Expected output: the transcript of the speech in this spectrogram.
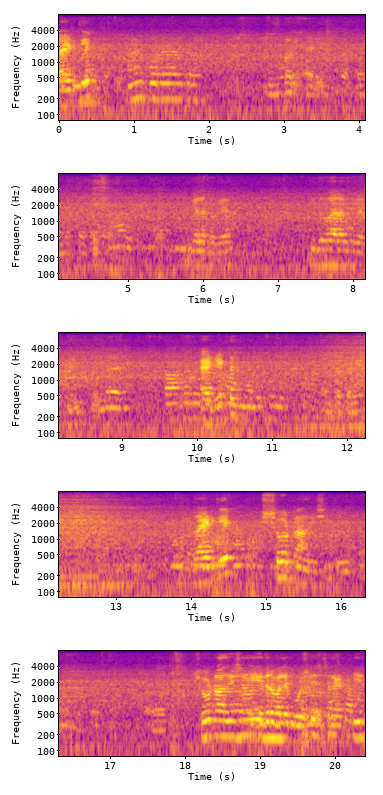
राइट क्लिक गलत हो गया। दोबारा से करते हैं। Edit. Right click show transition show transition में इधर वाले पोर्शन को सेलेक्ट किया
